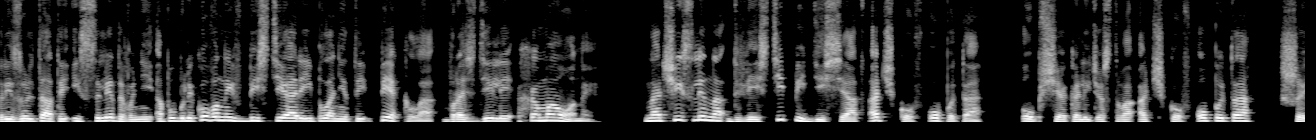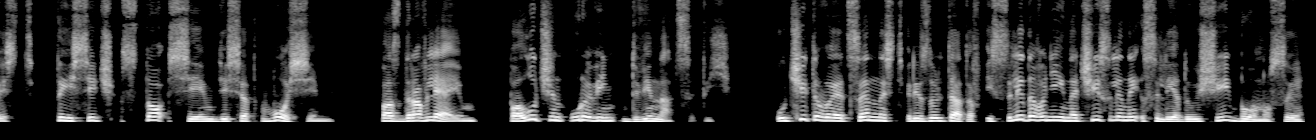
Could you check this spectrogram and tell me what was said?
Результаты исследований опубликованы в бестиарии планеты Пекла в разделе «Хамаоны». Начислено 250 очков опыта. Общее количество очков опыта – 6178. Поздравляем! Получен уровень 12. Учитывая ценность результатов исследований, начислены следующие бонусы.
